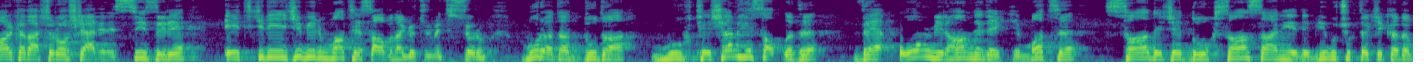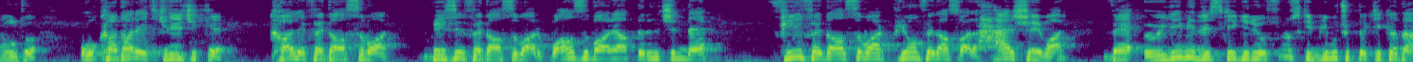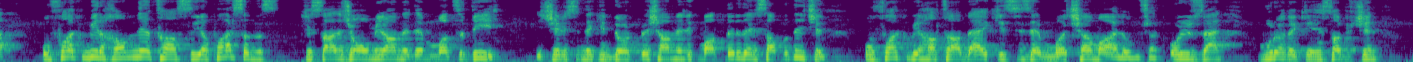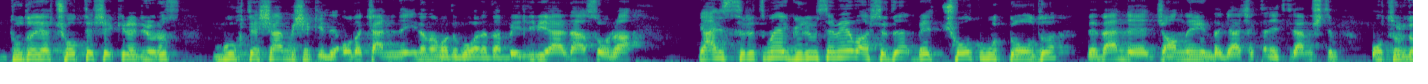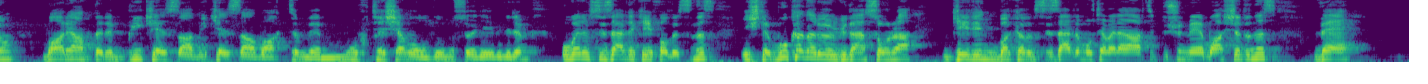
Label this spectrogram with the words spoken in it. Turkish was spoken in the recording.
Arkadaşlar hoş geldiniz. Sizleri etkileyici bir mat hesabına götürmek istiyorum. Burada Duda muhteşem hesapladı ve 11 hamledeki matı sadece 90 saniyede 1,5 dakikada buldu. O kadar etkileyici ki kale fedası var, vezir fedası var. Bazı varyantların içinde fil fedası var, piyon fedası var, her şey var. Ve öyle bir riske giriyorsunuz ki bir buçuk dakikada ufak bir hamle hatası yaparsanız ki sadece 11 hamlede matı değil içerisindeki 4-5 hamlelik matları da hesapladığı için ufak bir hata belki size maça mal olacak. O yüzden buradaki hesap için Duda'ya çok teşekkür ediyoruz. Muhteşem bir şekilde o da kendine inanamadı bu arada. Belli bir yerden sonra yani sırıtmaya, gülümsemeye başladı ve çok mutlu oldu. Ve ben de canlı yayında gerçekten etkilenmiştim. Oturdum, varyantları bir kez daha bir kez daha baktım ve muhteşem olduğunu söyleyebilirim. Umarım sizler de keyif alırsınız. İşte bu kadar övgüden sonra gelin bakalım sizler de muhtemelen artık düşünmeye başladınız ve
